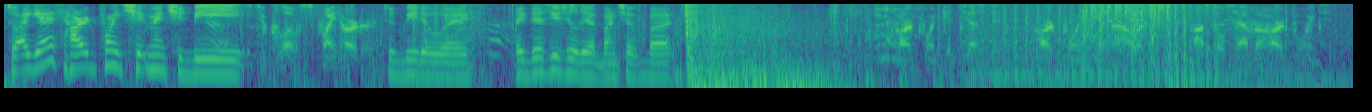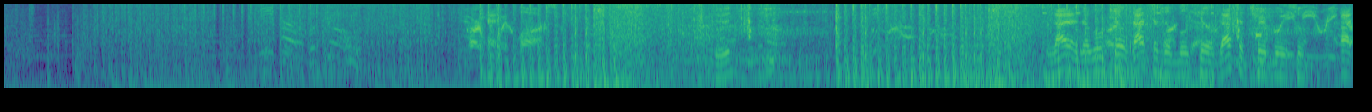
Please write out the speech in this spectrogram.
So I guess hardpoint shipment should be It's too close. Fight harder. Should be the way. Like there's usually a bunch of butts. Hardpoint contested. Hardpoint is ours. Hostiles have the hardpoint. Hardpoint okay. lost. Dude. That a double kill? That's a double kill. That's a triple. So, right.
